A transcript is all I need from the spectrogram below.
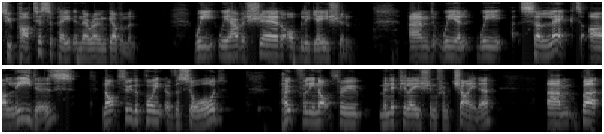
to participate in their own government. We we have a shared obligation, and we we select our leaders not through the point of the sword, hopefully not through manipulation from China, um, but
